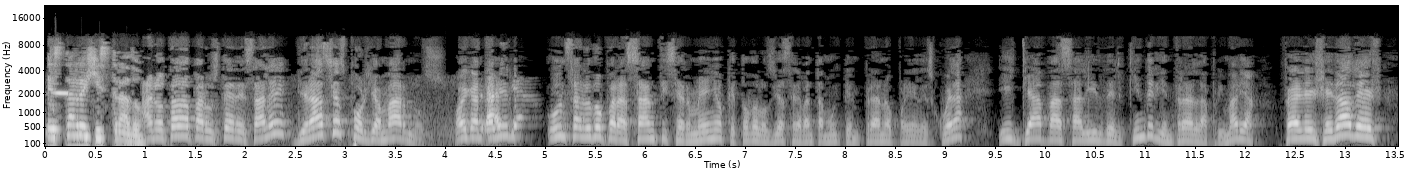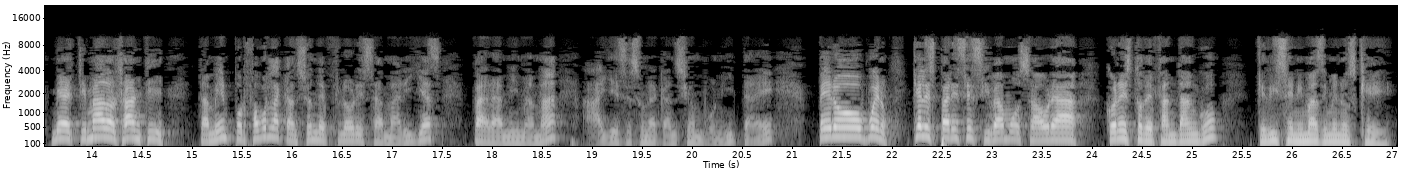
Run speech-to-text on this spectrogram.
Está registrado. Anotada para ustedes, ¿sale? Gracias por llamarnos. Oigan, también un saludo para Santi Cermeño, que todos los días se levanta muy temprano para ir a la escuela y ya va a salir del kinder y entrar a la primaria. ¡Felicidades, mi estimado Santi! También, por favor, la canción de Flores Amarillas para mi mamá. Ay, esa es una canción bonita, ¿eh? Pero bueno, ¿qué les parece si vamos ahora con esto de Fandango? Que dice ni más ni menos que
